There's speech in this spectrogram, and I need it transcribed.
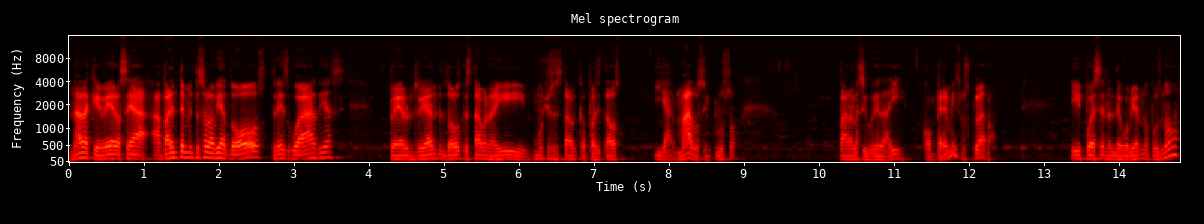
nada que ver, o sea, aparentemente solo había dos, tres guardias, pero en realidad todos los que estaban ahí, muchos estaban capacitados y armados incluso para la seguridad ahí, con permisos, claro. Y pues en el de gobierno, pues no,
